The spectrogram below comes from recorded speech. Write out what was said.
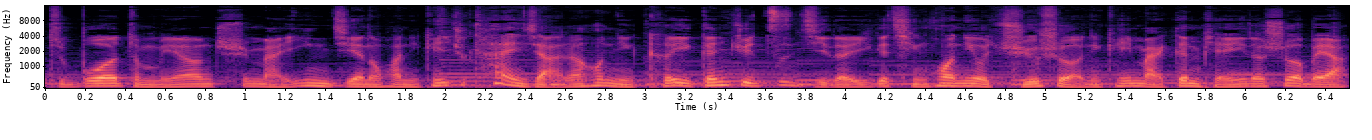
直播怎么样去买硬件的话，你可以去看一下，然后你可以根据自己的一个情况，你有取舍，你可以买更便宜的设备啊，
